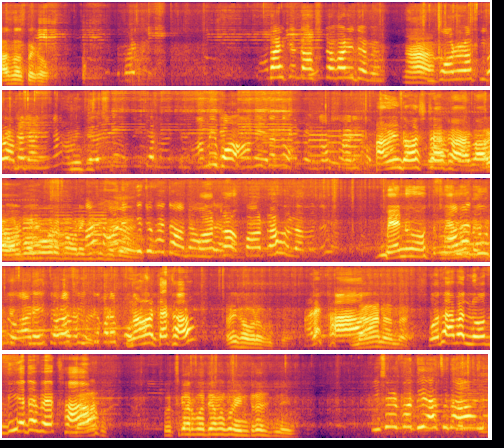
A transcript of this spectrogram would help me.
আস্তে আস্তে খাও। সবাইকে দশ টাকারই দেবে। হ্যাঁ। বড়রা কি খাবে জানি না। আমি দিচ্ছি। আমি আমি দশ টাকারই খাব আমি দশ টাকা আরে অল্প অল্প করে খাও অনেক কিছু খেতে হয়। কিছু খেতে হবে কটা কটা হলো আমাদের? মেনু মেনু দুটো আর এই তোরা তিনটে করে না ওটা খাও। আমি খাব না ফুচকা। আরে খাও। না না না। কোথায় আবার লোভ দিয়ে দেবে খাও। ফুচকার প্রতি আমার কোনো ইন্টারেস্ট নেই। কিসের প্রতি আছে তাহলে?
